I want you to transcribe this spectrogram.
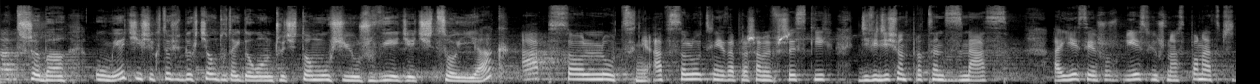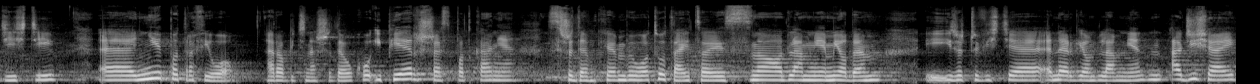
A trzeba umieć, jeśli ktoś by chciał tutaj dołączyć, to musi już wiedzieć co i jak? Absolutnie, absolutnie zapraszamy wszystkich. 90% z nas, a jest już, jest już nas ponad 30, e, nie potrafiło robić na szydełku. I pierwsze spotkanie z szydełkiem było tutaj, co jest no, dla mnie miodem i rzeczywiście energią dla mnie. A dzisiaj,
